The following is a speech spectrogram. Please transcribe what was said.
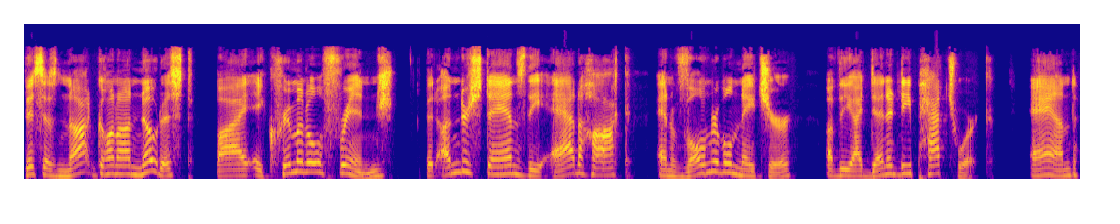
This has not gone unnoticed by a criminal fringe that understands the ad hoc and vulnerable nature of the identity patchwork and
